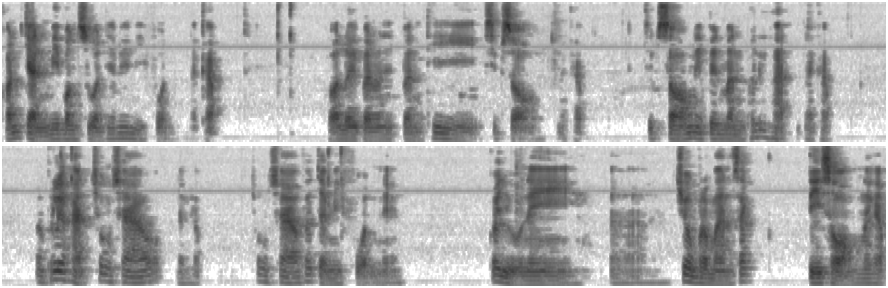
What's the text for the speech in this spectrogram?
ขอนแก่นมีบางส่วนที่ไม่มีฝนนะครับก็เลยเป็นวันที่ 12นะครับ12นี่เป็นวันพฤหัสนะครับวันพฤหัสช่วงเช้านะครับช่วงเช้าถ้าจะมีฝนเนี่ย ก็อยู่ในช่วงประมาณสักตีสองนะครับ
